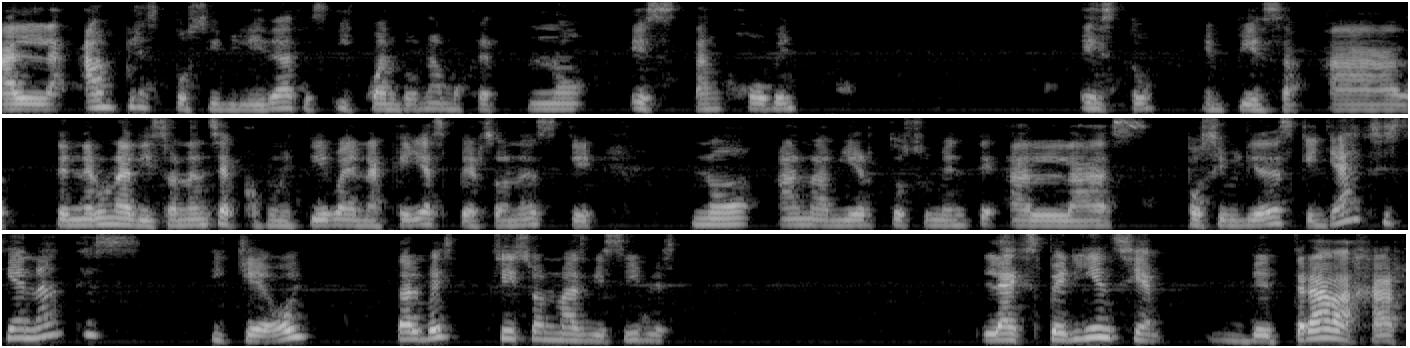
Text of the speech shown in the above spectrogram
a las amplias posibilidades. Y cuando una mujer no es tan joven, esto empieza a tener una disonancia cognitiva en aquellas personas que no han abierto su mente a las posibilidades que ya existían antes y que hoy tal vez sí son más visibles. La experiencia de trabajar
